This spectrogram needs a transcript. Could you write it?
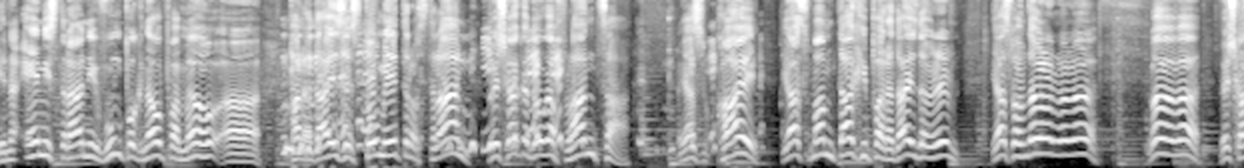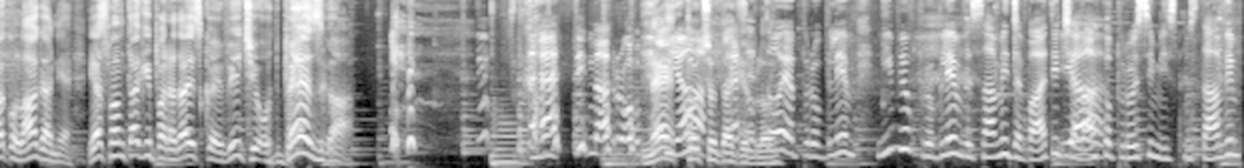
Je na eni strani vum pognal, pa imel uh, paradajze 100 metrov stran, veš, kakšna dolga flanca. Jaz, kaj, jaz imam taki paradajz, da vem, jaz imam da. da, va. Veš, kako laganje. Jaz imam taki paradajz, ko je večji od bezga. Vse si na robu. Ne, točno tako je bilo. To je problem. Ni bil problem v sami debati, če Ja. ja. lahko prosim izpostavim,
